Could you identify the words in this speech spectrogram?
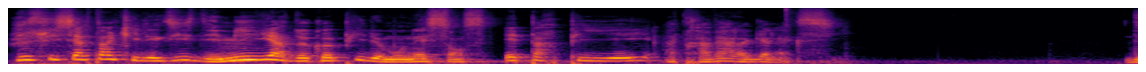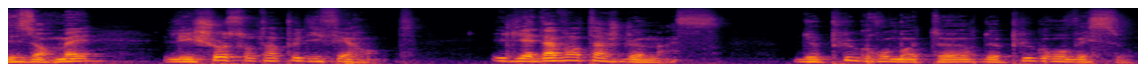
je suis certain qu'il existe des milliards de copies de mon essence éparpillées à travers la galaxie. Désormais, les choses sont un peu différentes. Il y a davantage de masse, de plus gros moteurs, de plus gros vaisseaux,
